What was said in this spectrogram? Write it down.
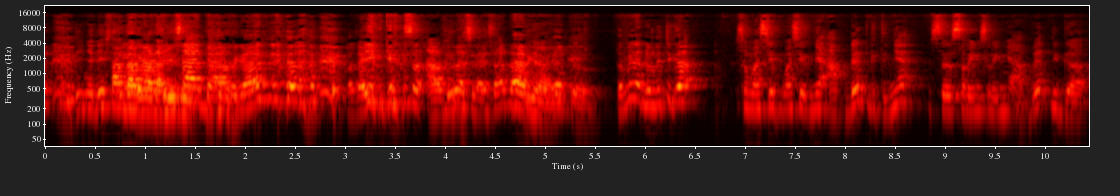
Nantinya dia sadar Iya, pada dia sadar kan. Makanya kita alhamdulillah sudah sadar Iya, gitu kan. itu. Tapi kan dulu juga semasif-masifnya update gitunya, sesering-seringnya update juga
